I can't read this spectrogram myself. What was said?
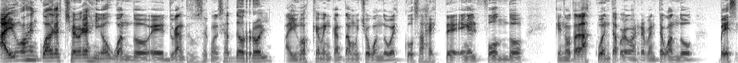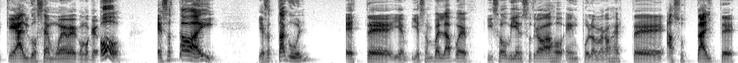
Hay unos encuadres chéveres, you know, cuando eh, durante sus secuencias de horror, hay unos que me encantan mucho cuando ves cosas este en el fondo que no te das cuenta, pero de repente cuando ves que algo se mueve, como que, oh, eso estaba ahí. Y eso está cool. Este, y, eso en verdad, pues, hizo bien su trabajo en por lo menos este asustarte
